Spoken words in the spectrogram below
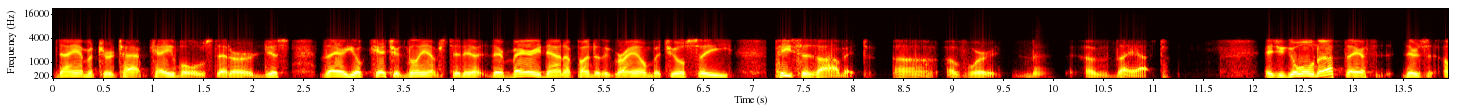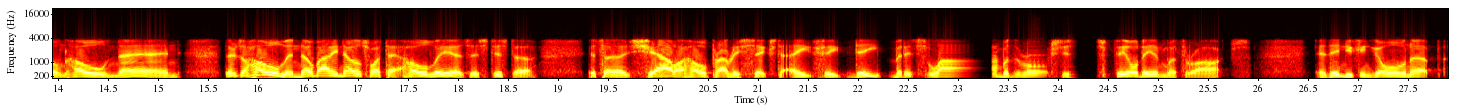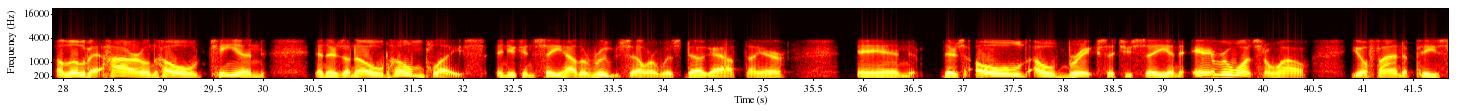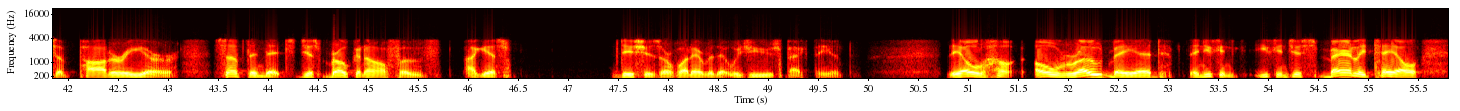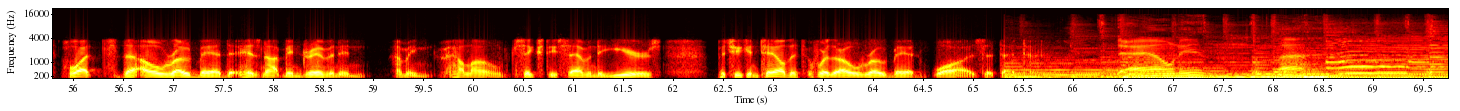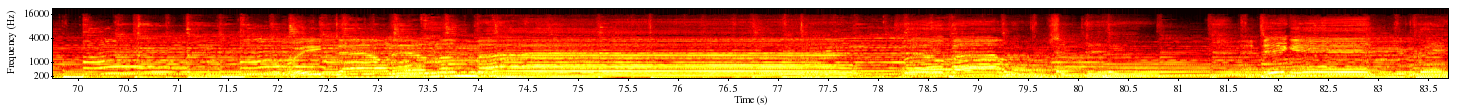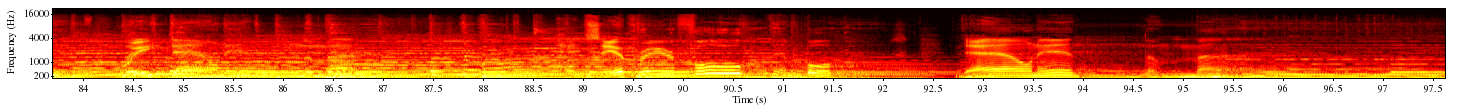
diameter type cables that are just there. You'll catch a glimpse, and they're buried down up under the ground, but you'll see pieces of it uh, of where of that as you go on up there, there's on hole nine, there's a hole and nobody knows what that hole is. It's just a, it's a shallow hole, probably six to eight feet deep, but it's lined with rocks, just filled in with rocks. And then you can go on up a little bit higher on hole 10, and there's an old home place, and you can see how the root cellar was dug out there. And there's old, old bricks that you see, and every once in a while, you'll find a piece of pottery or something that's just broken off of, I guess, dishes or whatever that was used back then. The old old road bed, and you can you can just barely tell what's the old road bed that has not been driven in. I mean, how long? Sixty, seventy years, but you can tell that where the old road bed was at that time. Down in the mine the mine.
